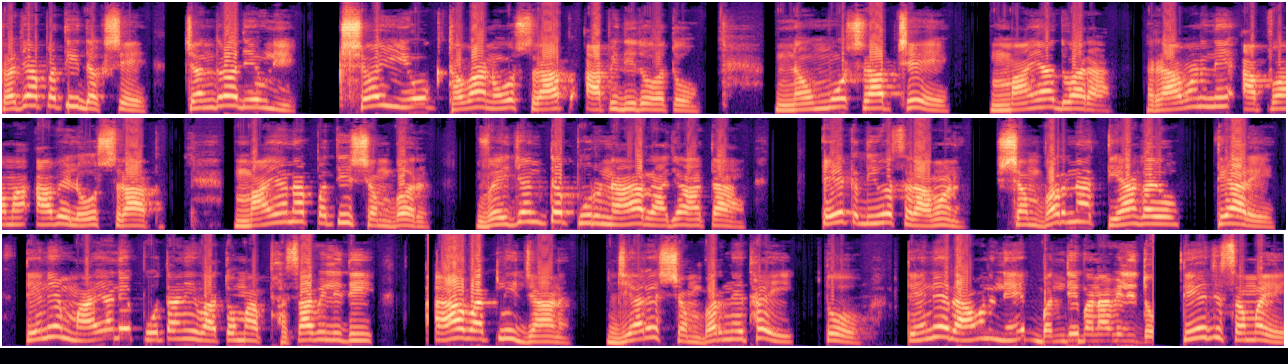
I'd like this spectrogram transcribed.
પ્રજાપતિ દક્ષે ચંદ્રદેવને ક્ષય યોગ થવાનો શ્રાપ આપી દીધો હતો. નવમો શ્રાપ છે, માયા દ્વારા રાવણને આપવામાં આવેલો શ્રાપ. માયાના પતિ શંભર વૈજંતપુરના રાજા હતા. એક દિવસ રાવણ શંભરના ત્યાં ગયો. ત્યારે તેને માયાને પોતાની વાતોમાં ફસાવી લીધી. આ વાતની જાણ જ્યારે શંભરને થઈ તો તેને રાવણને બંદી બનાવી લીધો. તે જ સમયે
